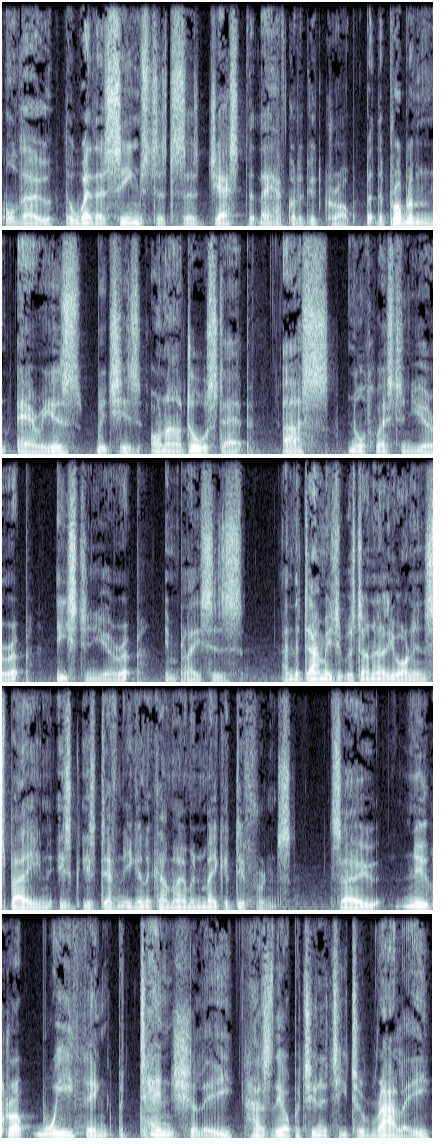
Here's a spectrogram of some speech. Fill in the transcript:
although the weather seems to suggest that they have got a good crop. But the problem areas, which is on our doorstep, us, northwestern Europe, eastern Europe, in places, and the damage that was done earlier on in Spain is, is definitely going to come home and make a difference. So, new crop, we think, potentially has the opportunity to rally,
